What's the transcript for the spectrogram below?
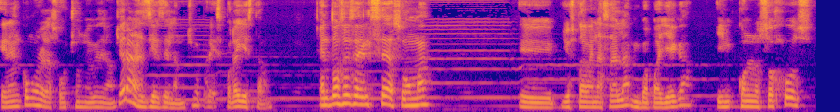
Eran como las 8 o 9 de la noche, eran las 10 de la noche me parece, por ahí estaban. Entonces él se asoma, eh, yo estaba en la sala, mi papá llega y con los ojos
